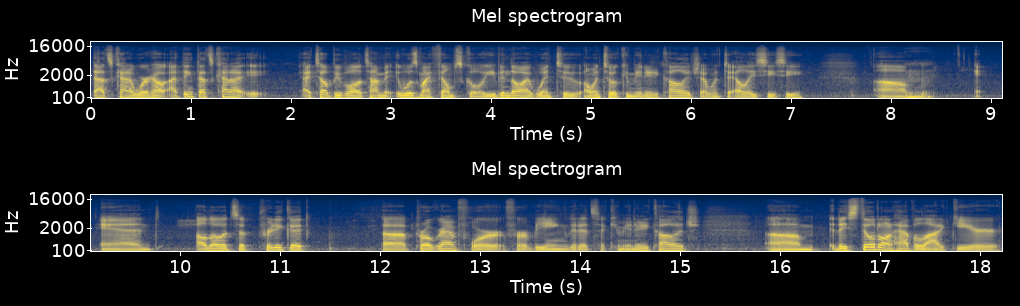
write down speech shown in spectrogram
that's kind of where I think that's kind of I tell people all the time it, was my film school. Even though I went to I went to a community college, I went to LACC, um, mm-hmm. and although it's a pretty good uh, program for for being that it's a community college, um, they still don't have a lot of gear.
